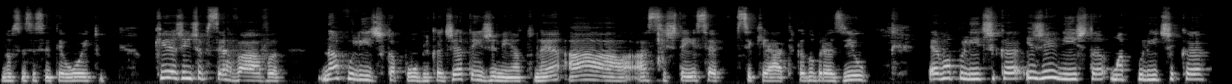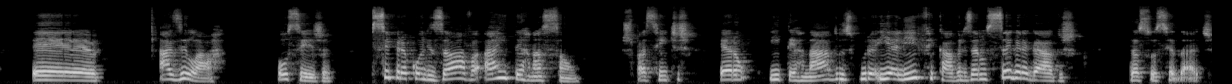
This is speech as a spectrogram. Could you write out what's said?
1968, o que a gente observava na política pública de atendimento né, à assistência psiquiátrica no Brasil era uma política higienista, uma política é, asilar. Ou seja, se preconizava a internação. Os pacientes eram internados e ali ficavam, eles eram segregados da sociedade.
